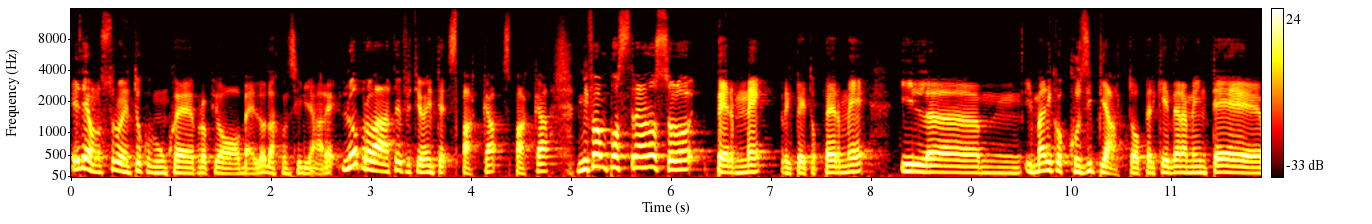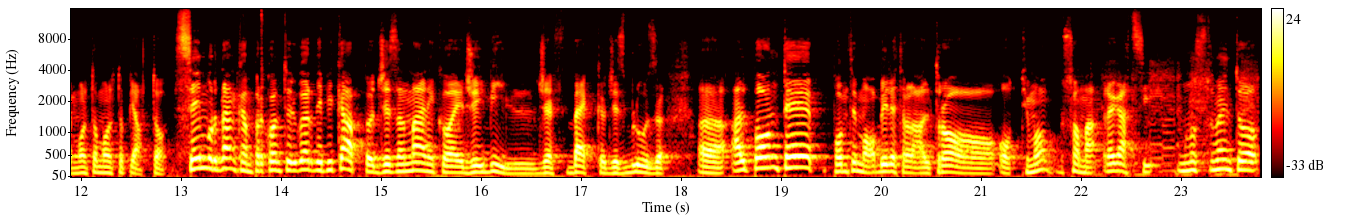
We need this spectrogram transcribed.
ed è uno strumento comunque proprio bello da consigliare. L'ho provata, effettivamente spacca, spacca, mi fa un po' strano solo per me, ripeto, per me, il, um, il manico così piatto perché è veramente molto molto piatto. Seymour Duncan per quanto riguarda i pick up, Jazz al manico e JB, Jeff Beck, Jazz Blues uh, al ponte, ponte mobile tra l'altro ottimo. Insomma ragazzi uno strumento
